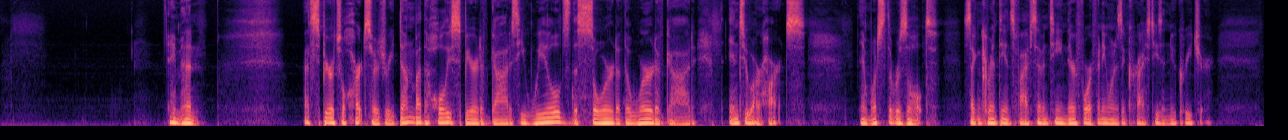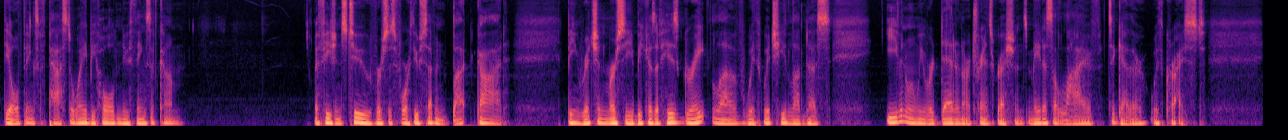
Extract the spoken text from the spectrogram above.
Amen. That's spiritual heart surgery done by the Holy Spirit of God as He wields the sword of the Word of God into our hearts. And what's the result? 2 Corinthians 5:17 Therefore if anyone is in Christ he's a new creature. The old things have passed away behold new things have come. Ephesians 2 verses 4 through 7 But God being rich in mercy because of his great love with which he loved us even when we were dead in our transgressions made us alive together with Christ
